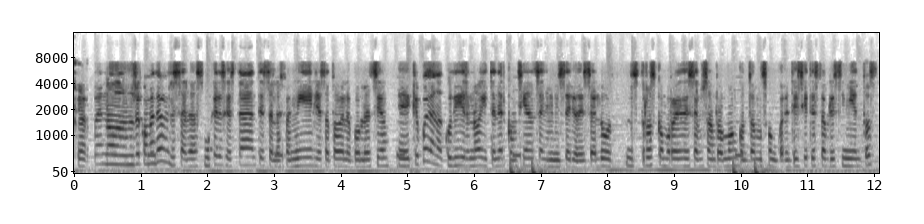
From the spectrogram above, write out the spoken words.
Claro. Bueno, recomendarles a las mujeres gestantes, a las familias, a toda la población, eh, que puedan acudir ¿no? y tener confianza en el Ministerio de Salud. Nosotros como Red de Salud San Ramón contamos con 47 establecimientos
